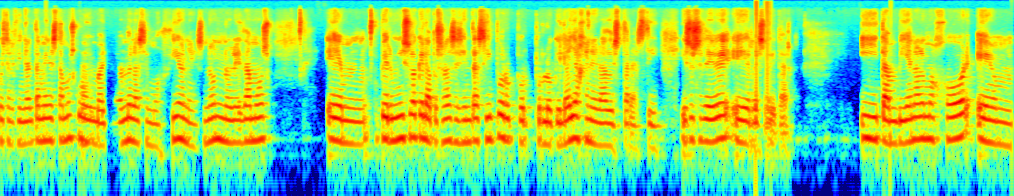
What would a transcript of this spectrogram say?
Pues al final también estamos como invalidando las emociones, ¿no? No le damos Em, permiso a que la persona se sienta así por, lo que le haya generado estar así. Y eso se debe eh, respetar. Y también a lo mejor em,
